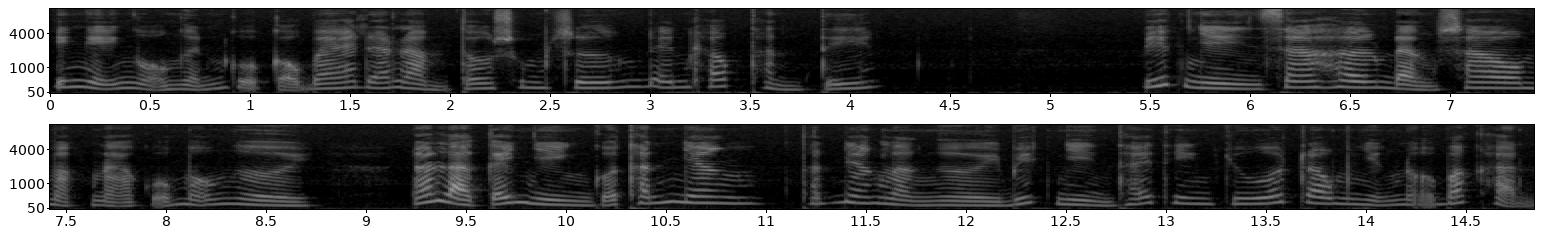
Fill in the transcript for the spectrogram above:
Ý nghĩ ngộ nghĩnh của cậu bé đã làm tôi sung sướng đến khóc thành tiếng. Biết nhìn xa hơn đằng sau mặt nạ của mỗi người, đó là cái nhìn của thánh nhân. Thánh nhân là người biết nhìn thấy Thiên Chúa trong những nỗi bất hạnh,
